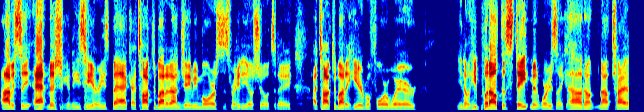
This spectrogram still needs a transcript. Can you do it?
obviously at Michigan. He's here. He's back. I talked about it on Jamie Morris's radio show today. I talked about it here before, where you know he put out the statement where he's like, "Oh, don't not try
